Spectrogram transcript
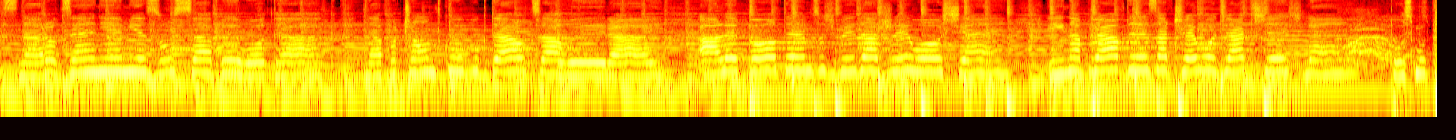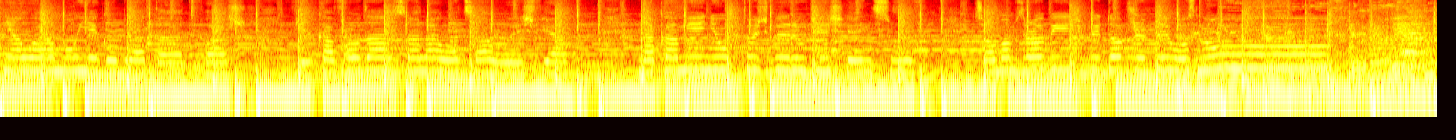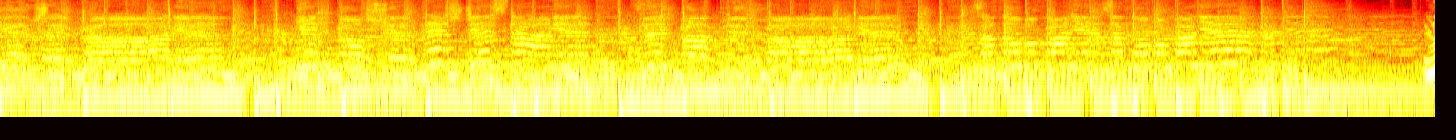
Z narodzeniem Jezusa było tak. Na początku Bóg dał cały raj, ale potem coś wydarzyło się i naprawdę zaczęło dziać się źle. Posmutniała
